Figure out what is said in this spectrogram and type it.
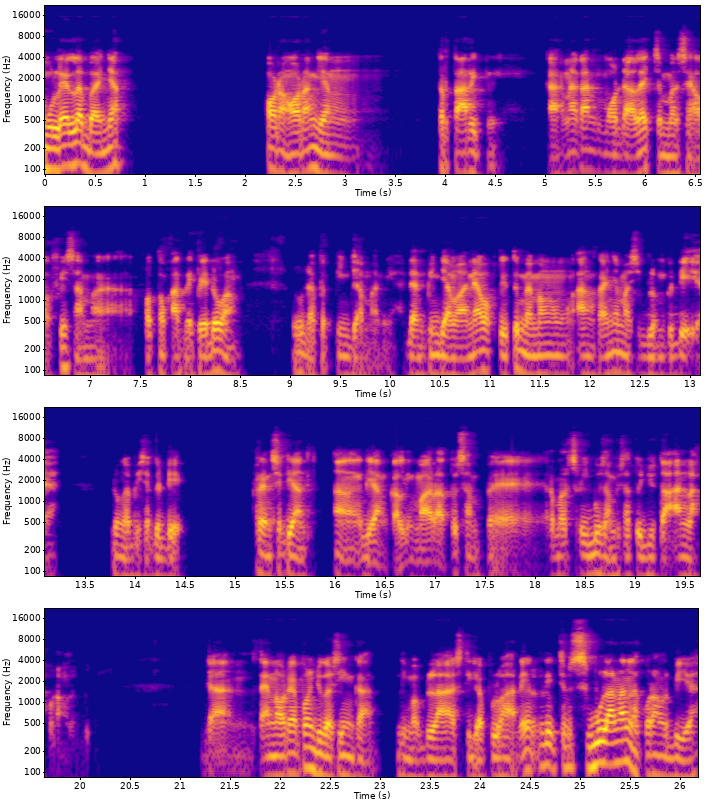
mulailah banyak orang-orang yang tertarik nih. Karena kan modalnya cuma selfie sama foto KTP doang. Lu dapat pinjamannya. Dan pinjamannya waktu itu memang angkanya masih belum gede ya lu nggak bisa gede. Range di, uh, di angka 500 sampai 500 ribu sampai 1 jutaan lah kurang lebih. Dan tenornya pun juga singkat 15 30 hari sebulanan lah kurang lebih ya.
